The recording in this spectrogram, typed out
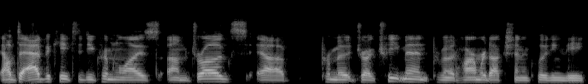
helped to advocate to decriminalize um, drugs, uh, promote drug treatment, promote harm reduction, including the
